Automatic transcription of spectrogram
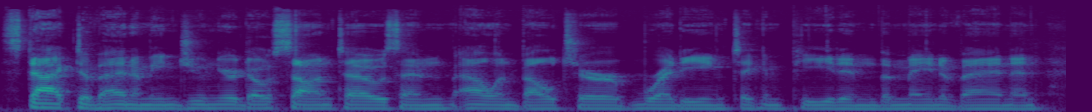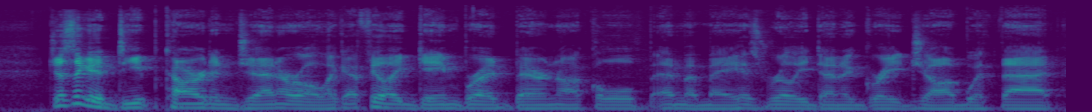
stacked event. I mean, Junior Dos Santos and Alan Belcher readying to compete in the main event, and just like a deep card in general. Like I feel like Gamebred Bare Knuckle MMA has really done a great job with that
